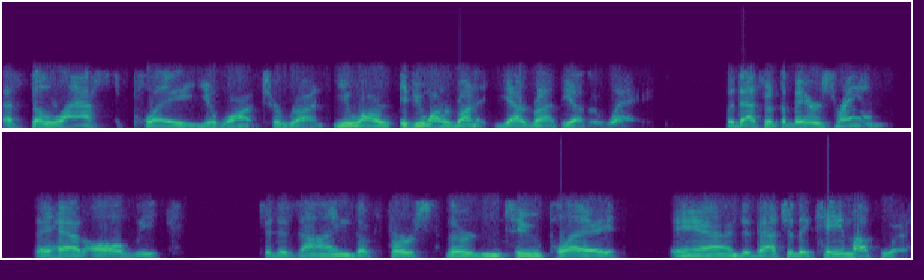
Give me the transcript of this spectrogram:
That's the last play you want to run. You want if you want to run it, you got to run it the other way. But that's what the Bears ran. They had all week to design the first third and two play, and that's what they came up with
